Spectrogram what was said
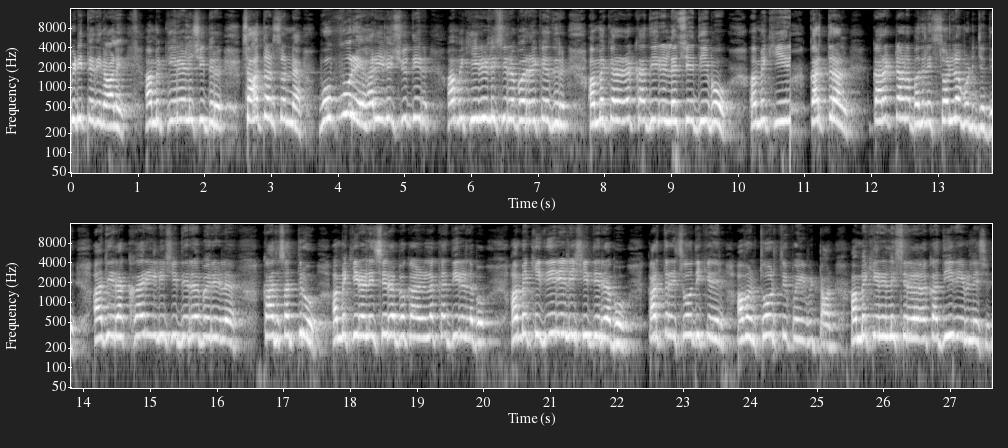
பிடித்ததினாலே அமைக்கு சிதிரு சாத்தான் சொன்ன ஒவ்வொரு ஹரியில சுதிர் அமைக்கு இருளி சிறபர் கதிர் அமைக்கிற கதிரில் தீபோ அமைக்கு கர்த்தரால் கரெக்டான பதிலை சொல்ல முடிஞ்சது. அது ரக்கரிலி சிதிரபரில காது சத்ரு அமைக்கிரளி சிறப்பு கல கதிரலபோ அமைக்கி தீரிலி சிதிரபோ கர்த்தரை சோதிக்கிறதில் அவன் தோற்று போய் விட்டான் அமைக்கிரளி சிற கதீரிலி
